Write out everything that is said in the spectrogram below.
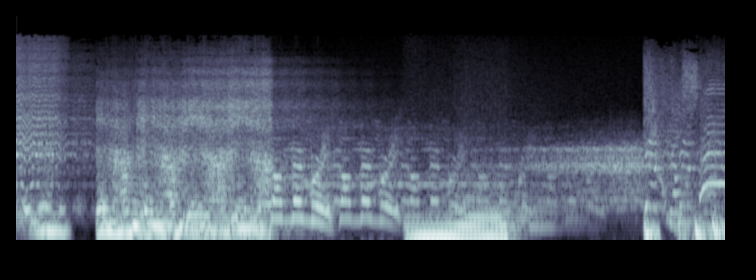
Some on memory, it's on memory, Some on memory, it's memory. Get yourself!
